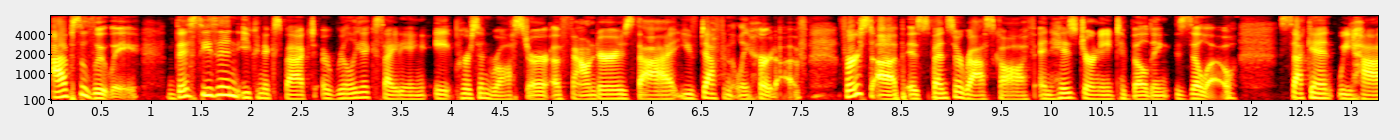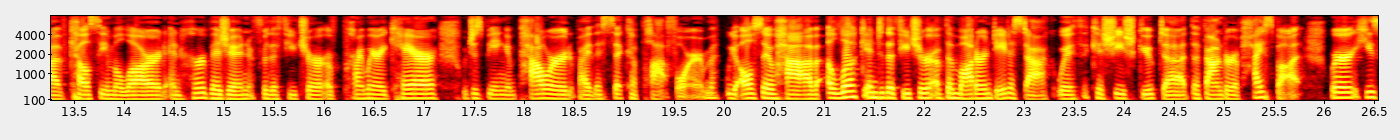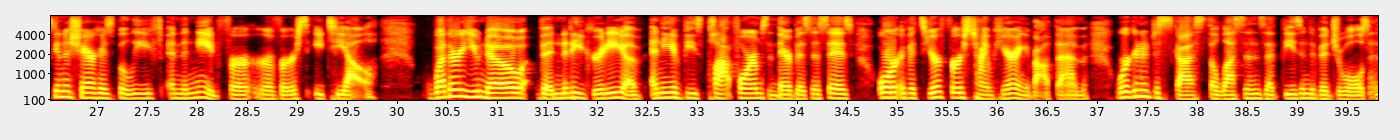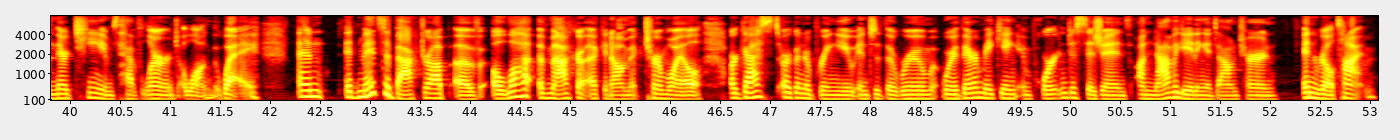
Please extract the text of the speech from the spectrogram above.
Absolutely. This season, you can expect a really exciting eight person roster of founders that you've definitely heard of. First up is Spencer Rascoff and his journey to building Zillow. Second, we have Kelsey Millard and her vision for the future of primary care, which is being empowered by the Sitka platform. We also have a look into the future of the modern data stack with Kashish Gupta, the founder of Hightouch, where he's going to share his belief in the need for reverse ETL whether you know the nitty gritty of any of these platforms and their businesses, or if it's your first time hearing about them, we're going to discuss the lessons that these individuals and their teams have learned along the way. And amidst a backdrop of a lot of macroeconomic turmoil, our guests are going to bring you into the room where they're making important decisions on navigating a downturn in real time.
